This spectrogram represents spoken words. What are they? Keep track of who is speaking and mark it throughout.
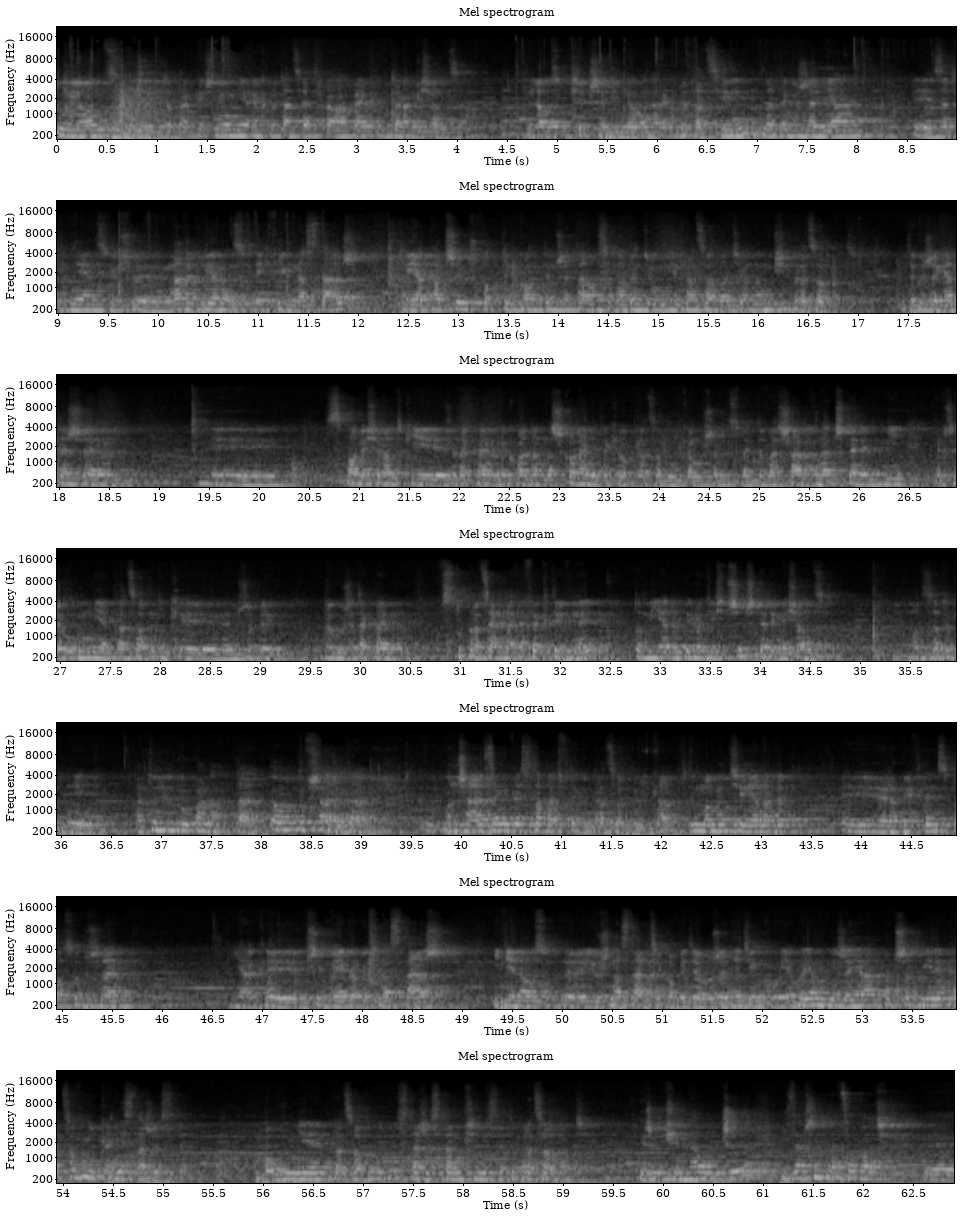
Speaker 1: rekrutując, y, to praktycznie u mnie rekrutacja trwała prawie półtora miesiąca. Tyle osób się przewinęło na rekrutację, dlatego że ja y, zatrudniając już, y, nawet biorąc w tej chwili na staż, to ja patrzę już pod tym kątem, że ta osoba będzie u mnie pracować i ona musi pracować. Dlatego, że ja też spore środki, że tak powiem, wykładam na szkolenie takiego pracownika. Muszę wysłać do Warszawy na 4 dni, także u mnie pracownik, żeby był, że tak powiem, w 100% efektywny, to mija dopiero gdzieś 3-4 miesiące od zatrudnienia.
Speaker 2: Ale to nie tylko u Pana.
Speaker 1: Tak.
Speaker 2: To, to wszędzie.
Speaker 1: Tak. I trzeba zainwestować w tego pracownika. W tym momencie ja nawet y, robię w ten sposób, że jak y, przyjmuję kogoś na staż i wiele osób y, już na starcie powiedziało, że nie dziękuję, bo ja mówię, że ja potrzebuję pracownika, nie stażysty. Bo u mnie pracownik, stażysta musi niestety pracować.
Speaker 2: Jeżeli się nauczy i zacznie pracować e,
